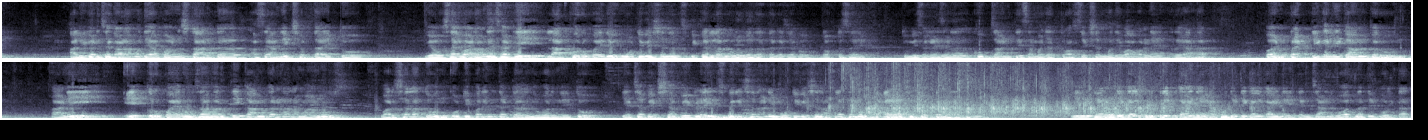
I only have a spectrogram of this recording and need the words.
अलीकडच्या काळामध्ये आपण स्टार्टअप असे अनेक शब्द ऐकतो. व्यवसाय वाढवण्यासाठी लाखो रुपये देऊन मोटिवेशनल स्पीकरला बोलवलं जातं गजाभाऊ. डॉक्टर साहेब तुम्ही सगळेजण खूप जाणते समाजात क्रॉस सेक्शनमध्ये वावरणारे आहात. पण प्रॅक्टिकली काम करून आणि एक रुपया रोजावरती काम करणारा माणूस वर्षाला दोन कोटीपर्यंत टर्नओव्हर नेतो याच्यापेक्षा वेगळं इन्स्पिरेशन आणि मोटिवेशन आपल्यासमोर काय असू शकतं मला सांगा. की थेरोटिकल कृत्रिम काही नाही हायपोथेटिकल काही नाही. त्यांच्या अनुभवातनं ते बोलतात.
